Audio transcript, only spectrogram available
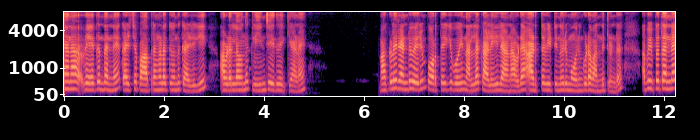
ഞാൻ വേഗം തന്നെ കഴിച്ച പാത്രങ്ങളൊക്കെ ഒന്ന് കഴുകി അവിടെ എല്ലാം ഒന്ന് ക്ലീൻ ചെയ്ത് വെക്കുകയാണേ. മക്കൾ രണ്ടുപേരും പുറത്തേക്ക് പോയി നല്ല കളിയിലാണ്. അവിടെ അടുത്ത വീട്ടിൽ നിന്ന് ഒരു മോനും കൂടെ വന്നിട്ടുണ്ട്. അപ്പോൾ ഇപ്പോൾ തന്നെ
